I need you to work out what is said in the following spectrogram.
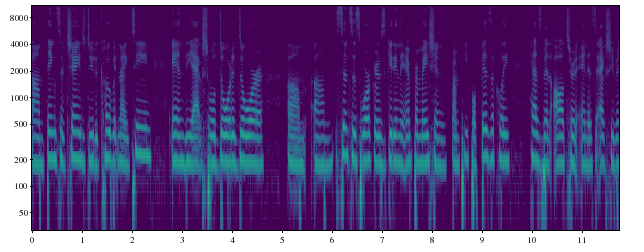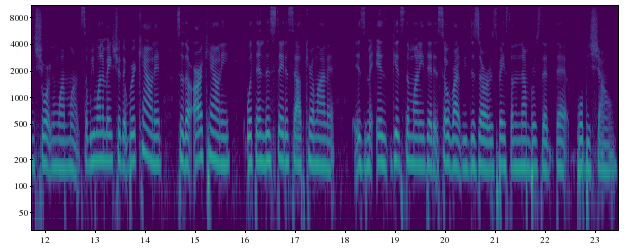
Um, things have changed due to COVID 19 and the actual door to door um, um, census workers getting the information from people physically has been altered and it's actually been shortened one month. So we want to make sure that we're counted so that our county within this state of South Carolina is, is gets the money that it so rightly deserves based on the numbers that that will be shown.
